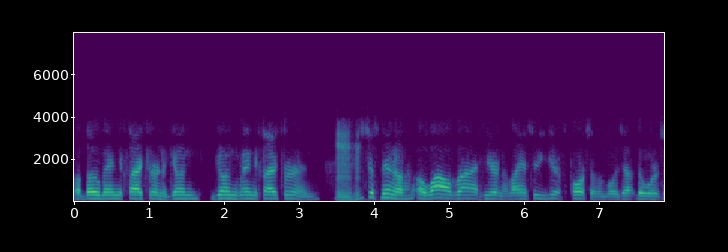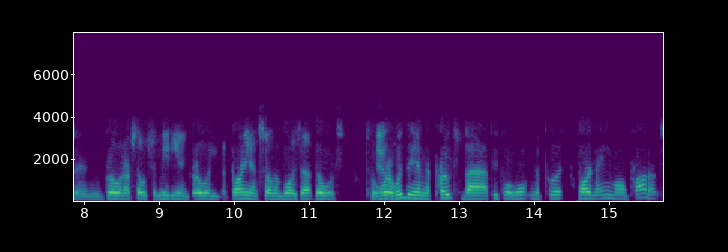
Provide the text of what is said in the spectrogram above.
a bow manufacturer and a gun gun manufacturer, and Mm-hmm. it's just been a, a wild ride here in the last two years for Southern Boys Outdoors and growing our social media and growing the brand Southern Boys Outdoors to Yeah. where we're being approached by people wanting to put our name on products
